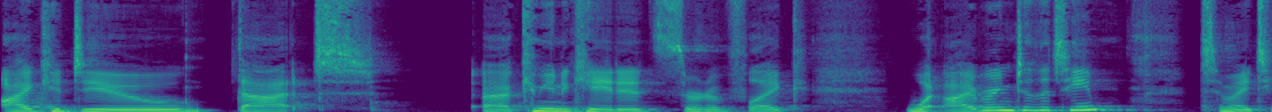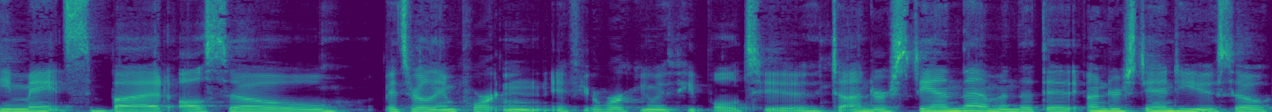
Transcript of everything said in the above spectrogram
I could do that uh, communicated sort of like what I bring to the team to my teammates, but also it's really important if you're working with people to to understand them and that they understand you. So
